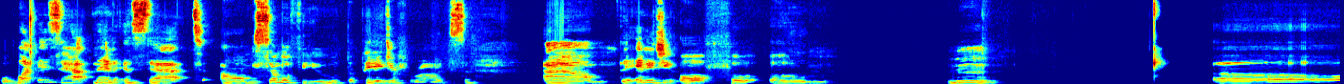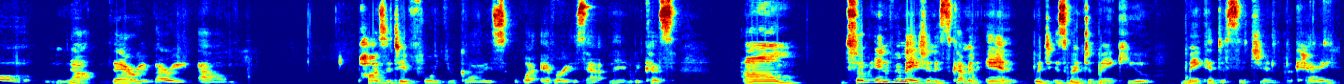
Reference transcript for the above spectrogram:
What is happening is that um, some of you, the page of rods, um, the energy of uh, um, mm, uh, not very, very um, positive for you guys, whatever is happening, because um, some information is coming in which is going to make you make a decision, okay?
